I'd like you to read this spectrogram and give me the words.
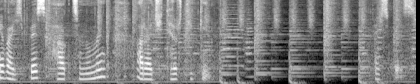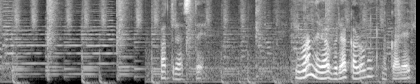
եւ այսպես հագցնում ենք առաջի թերթիկին այսպես։ Պատրաստ է։ Հիմա նրա վրա կարող ենք նկարել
